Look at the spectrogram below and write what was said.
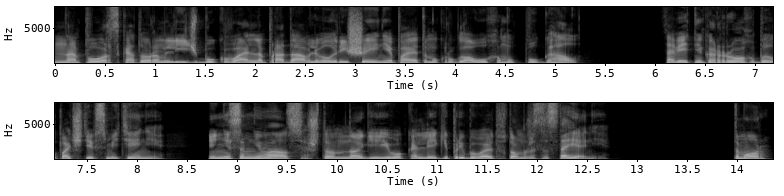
напор, с которым Лич буквально продавливал решение по этому круглоухому, пугал. Советник Рох был почти в смятении и не сомневался, что многие его коллеги пребывают в том же состоянии. Тмор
